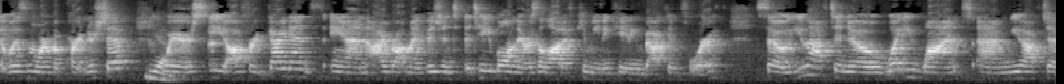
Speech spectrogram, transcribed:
it was more of a partnership yeah. where she offered guidance and I brought my vision to the table, and there was a lot of communicating back and forth. So you have to know what you want. Um, you have to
